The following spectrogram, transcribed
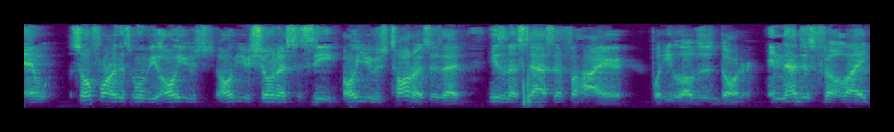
And so far in this movie, all you all you've shown us to see, all you've taught us is that he's an assassin for hire, but he loves his daughter, and that just felt like.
